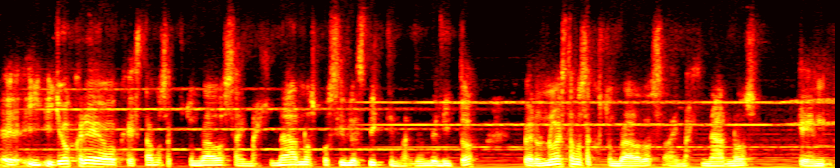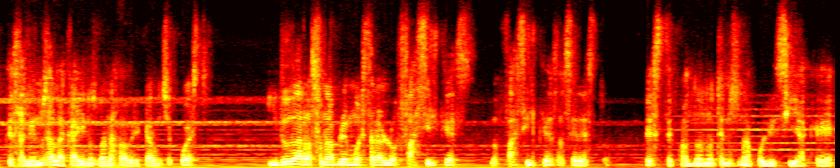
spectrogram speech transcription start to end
eh, y, yo creo que estamos acostumbrados a imaginarnos posibles víctimas de un delito, pero no estamos acostumbrados a imaginarnos que, salimos a la calle y nos van a fabricar un secuestro. Y duda razonable muestra lo fácil que es, lo fácil que es hacer esto este, cuando no tienes una policía que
